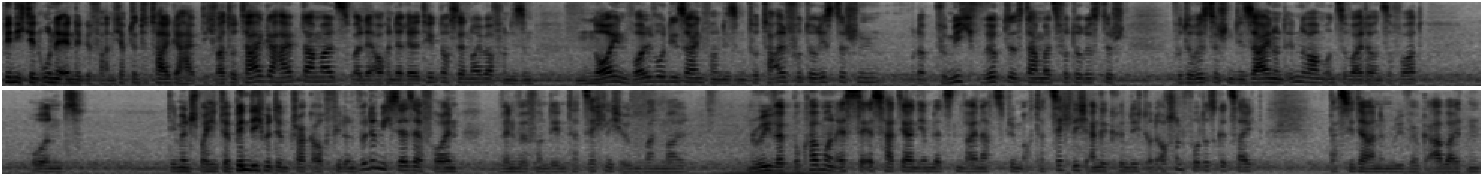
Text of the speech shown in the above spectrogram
Bin ich den ohne Ende gefahren. Ich habe den total gehypt. Ich war total gehypt damals, weil der auch in der Realität noch sehr neu war, von diesem neuen Volvo-Design, von diesem total futuristischen, oder für mich wirkte es damals futuristisch, futuristischen Design und Innenraum und so weiter und so fort. Und dementsprechend verbinde ich mit dem Truck auch viel und würde mich sehr, sehr freuen, wenn wir von denen tatsächlich irgendwann mal ein Rework bekommen. Und SCS hat ja in ihrem letzten Weihnachtsstream auch tatsächlich angekündigt und auch schon Fotos gezeigt, dass sie da an einem Rework arbeiten.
